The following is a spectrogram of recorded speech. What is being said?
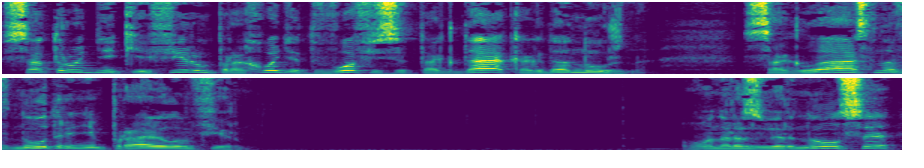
Сотрудники фирм проходят в офисе тогда, когда нужно, согласно внутренним правилам фирм». Он развернулся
